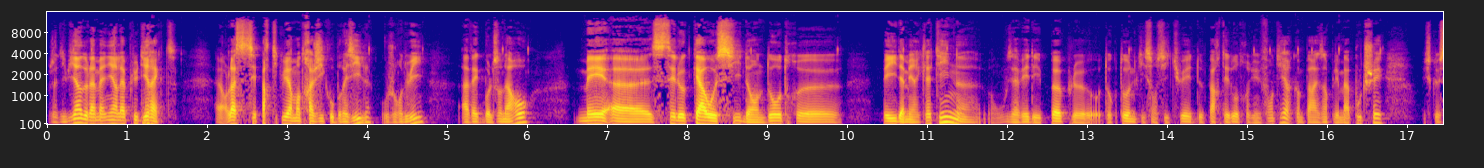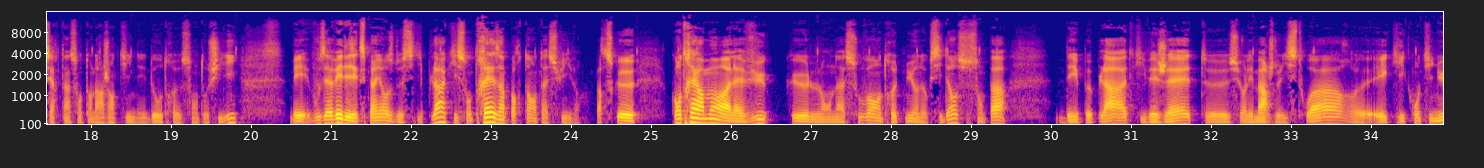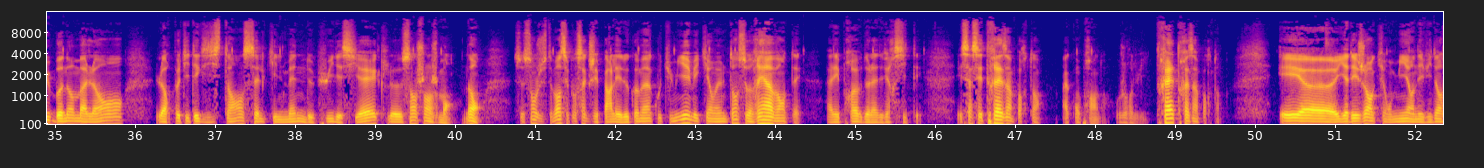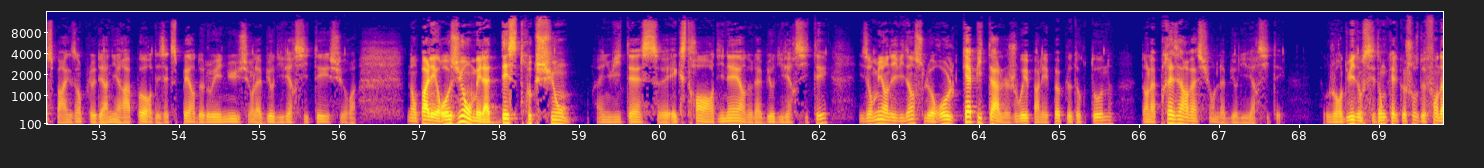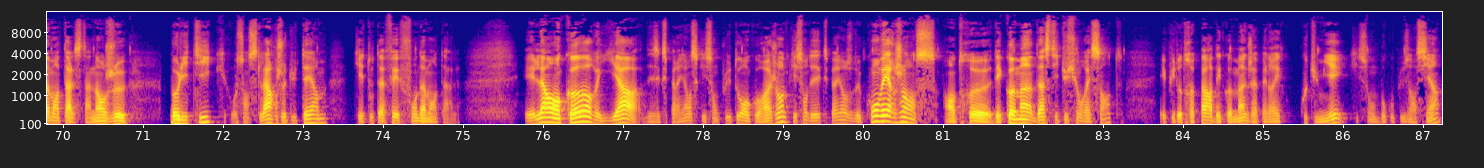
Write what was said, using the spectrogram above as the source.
Je dis bien de la manière la plus directe. Alors là, c'est particulièrement tragique au Brésil, aujourd'hui, avec Bolsonaro, mais euh, c'est le cas aussi dans d'autres euh, pays d'Amérique latine. Vous avez des peuples autochtones qui sont situés de part et d'autre d'une frontière, comme par exemple les Mapuches, puisque certains sont en Argentine et d'autres sont au Chili. Mais vous avez des expériences de ce type-là qui sont très importantes à suivre, parce que contrairement à la vue que l'on a souvent entretenue en Occident, ce ne sont pas des peuplades qui végètent euh, sur les marges de l'histoire et qui continuent bon an mal an leur petite existence, celle qu'ils mènent depuis des siècles, sans changement. Non, ce sont justement, c'est pour ça que j'ai parlé de communs coutumiers, mais qui en même temps se réinventaient à l'épreuve de l'adversité. Et ça, c'est très important à comprendre aujourd'hui. Très, très important. Et euh, il y a des gens qui ont mis en évidence, par exemple, le dernier rapport des experts de l'ONU sur la biodiversité, sur non pas l'érosion, mais la destruction à une vitesse extraordinaire de la biodiversité. Ils ont mis en évidence le rôle capital joué par les peuples autochtones dans la préservation de la biodiversité. Aujourd'hui, c'est donc quelque chose de fondamental. C'est un enjeu politique, au sens large du terme, qui est tout à fait fondamental. Et là encore, il y a des expériences qui sont plutôt encourageantes, qui sont des expériences de convergence entre des communs d'institutions récentes, et puis d'autre part des communs que j'appellerais coutumiers, qui sont beaucoup plus anciens,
